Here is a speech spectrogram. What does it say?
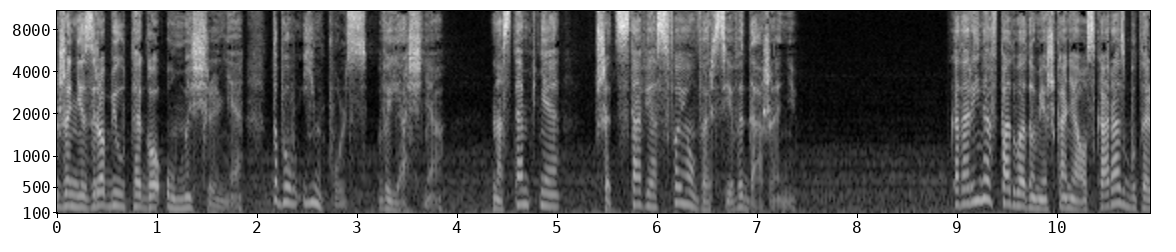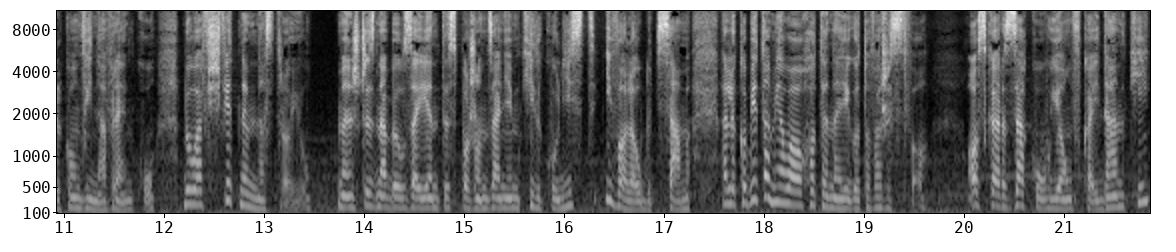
że nie zrobił tego umyślnie. To był impuls, wyjaśnia. Następnie przedstawia swoją wersję wydarzeń. Katarina wpadła do mieszkania Oskara z butelką wina w ręku. Była w świetnym nastroju. Mężczyzna był zajęty sporządzaniem kilku list i wolał być sam, ale kobieta miała ochotę na jego towarzystwo. Oskar zakuł ją w kajdanki,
